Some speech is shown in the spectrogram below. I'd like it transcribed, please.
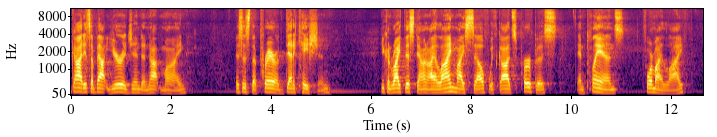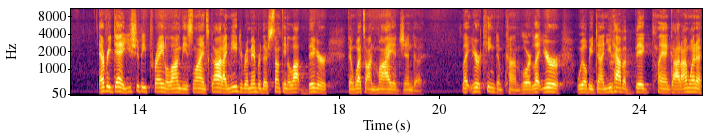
God, it's about your agenda, not mine. This is the prayer of dedication. You can write this down. I align myself with God's purpose and plans for my life. Every day, you should be praying along these lines God, I need to remember there's something a lot bigger than what's on my agenda. Let your kingdom come, Lord. Let your will be done. You have a big plan, God. I want to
